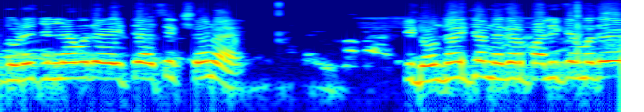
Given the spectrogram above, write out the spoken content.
धुळे जिल्ह्यामध्ये ऐतिहासिक क्षण आहे की दोंडाच्या नगरपालिकेमध्ये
